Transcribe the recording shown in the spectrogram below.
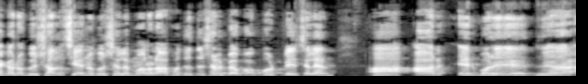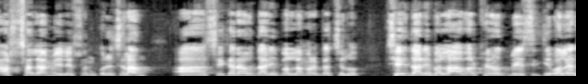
একানব্বই সাল, ছিয়ানব্বই সালে মৌলানা আফাজুদ্দিন সাহেব ব্যাপক ভোট পেয়েছিলেন। আর এরপরে দুই হাজার আট সালে আমি ইলেকশন করেছিলাম সেখানেও দাঁড়িপাল্লা মার্কা ছিল। সেই দাড়ি পাল্লা আবার ফেরত পেয়েছি। কি বলেন?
